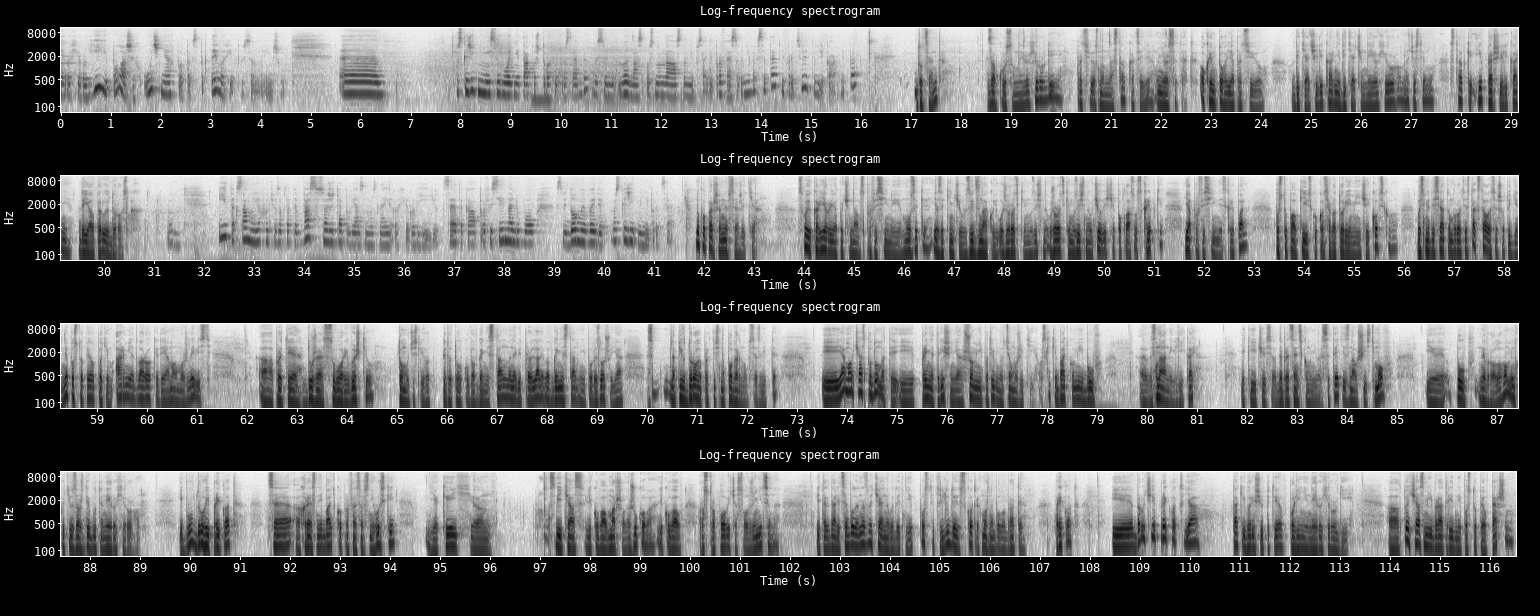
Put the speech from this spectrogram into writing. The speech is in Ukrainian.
нейрохірургії по ваших учнях, по перспективах і по всьому іншому. Е, розкажіть мені сьогодні також трохи про себе. Ви сьогодні ви в нас основ, на основній посаді професор університету і працюєте в лікарні, так? доцент, зав курсом нейрохірургії. Працюю основна ставка це є університет. Окрім того, я працюю в дитячій лікарні, дитячим нейрохірургом на частину ставки, і в першій лікарні, де я оперую дорослих. І так само я хочу запитати, у вас все життя пов'язано з нейрохірургією. Це така професійна любов, свідомий вибір. Розкажіть мені про це. Ну, по-перше, не все життя. Свою кар'єру я починав з професійної музики. Я закінчив з відзнакою Ужгородське музичне, Ужгородське музичне училище по класу скрипки. Я професійний скрипаль. Поступав в Київську консерваторію імені Чайковського. В 80-му році так сталося, що тоді не поступив. Потім армія два роки, де я мав можливість пройти дуже суворий вишкіл, в тому числі от підготовку в Афганістан. Мене відправляли в Афганістан. Мені повезло, що я на півдороги практично повернувся звідти. І я мав час подумати і прийняти рішення, що мені потрібно в цьому житті. Оскільки батько мій був е, знаний лікар, який вчився в Дебреценському університеті, знав шість мов і був неврологом, він хотів завжди бути нейрохірургом. І був другий приклад це е, хресний батько, професор Снігурський, який е, свій час лікував маршала Жукова, лікував Ростроповича, Солженіцина і так далі. Це були надзвичайно видатні постаті, люди, з котрих можна було брати приклад. І беручи приклад, я так і вирішив піти по лінії нейрохірургії. В той час мій брат рідний поступив першим.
